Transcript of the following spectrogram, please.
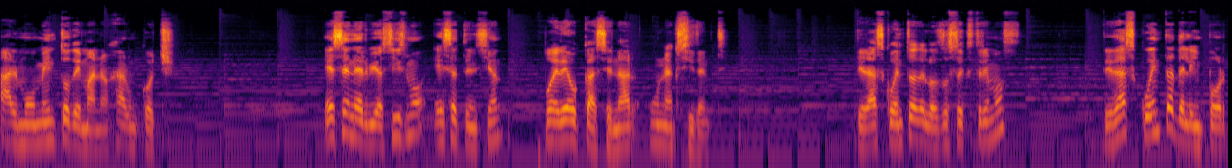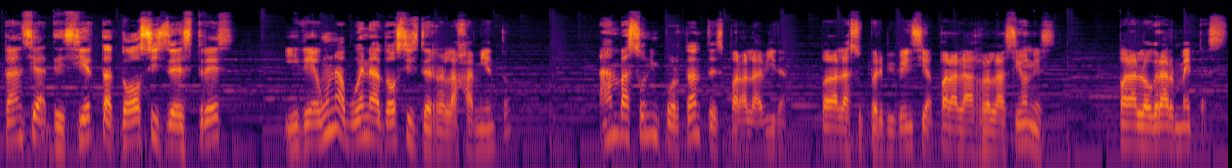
al momento de manejar un coche? Ese nerviosismo, esa tensión puede ocasionar un accidente. ¿Te das cuenta de los dos extremos? ¿Te das cuenta de la importancia de cierta dosis de estrés y de una buena dosis de relajamiento? Ambas son importantes para la vida, para la supervivencia, para las relaciones, para lograr metas.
